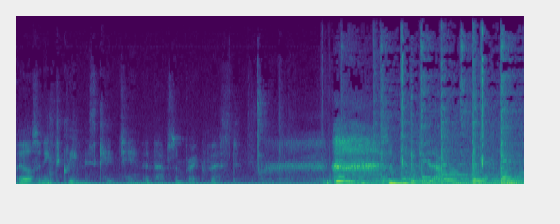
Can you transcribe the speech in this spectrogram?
I also need to clean this kitchen and have some breakfast. so I'm gonna do that.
